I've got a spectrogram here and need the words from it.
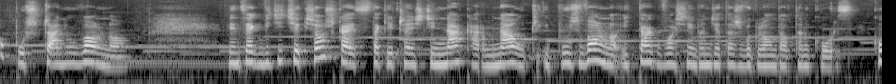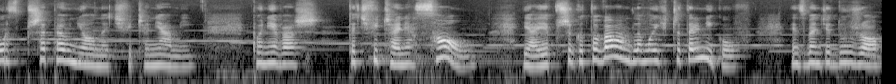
o puszczaniu wolno. Więc jak widzicie, książka jest z takiej części nakarm, naucz i pójść wolno i tak właśnie będzie też wyglądał ten kurs. Kurs przepełniony ćwiczeniami, ponieważ te ćwiczenia są. Ja je przygotowałam dla moich czytelników, więc będzie dużo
